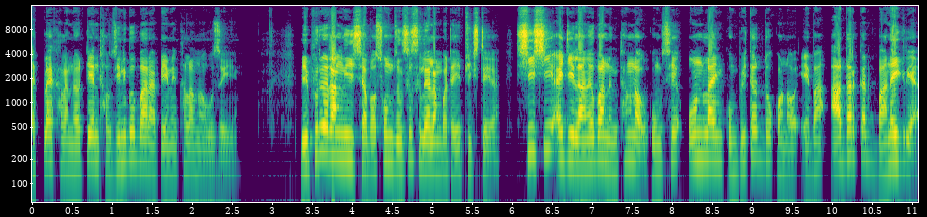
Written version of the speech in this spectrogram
एप्लाइ खालामनायाव टेन थावजेन्डनिबो बारा पेमेन्ट खालामनांगौ जायो। बेफोरो रांनि हिसाबा समजोंसो सोलायलांबाय थायो फिक्स थाया सि सि आइडि लानोबा नोंथांनाव गंसे अनलाइन कम्पिउटार दखानाव एबा आधार कार्ड बानायग्राया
